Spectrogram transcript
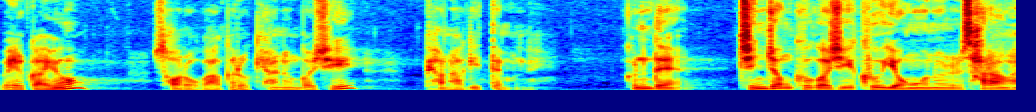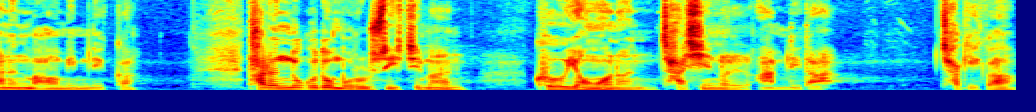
왜일까요? 서로가 그렇게 하는 것이 편하기 때문에. 그런데 진정 그것이 그 영혼을 사랑하는 마음입니까? 다른 누구도 모를 수 있지만 그 영혼은 자신을 압니다. 자기가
